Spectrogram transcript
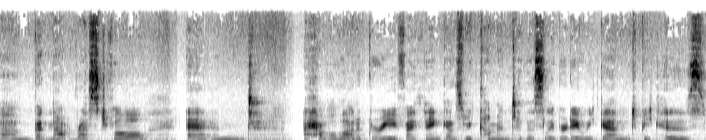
um, but not restful. And I have a lot of grief, I think, as we come into this Labor Day weekend because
